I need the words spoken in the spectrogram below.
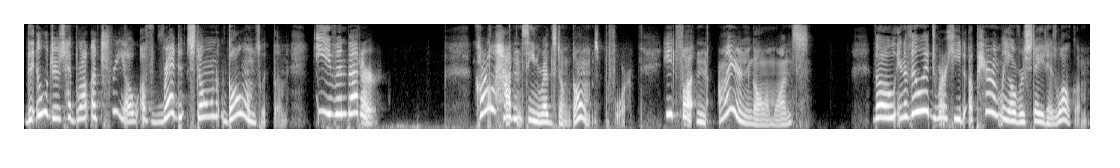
the Illagers had brought a trio of redstone golems with them. Even better! Carl hadn't seen redstone golems before. He'd fought an iron golem once, though in a village where he'd apparently overstayed his welcome.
